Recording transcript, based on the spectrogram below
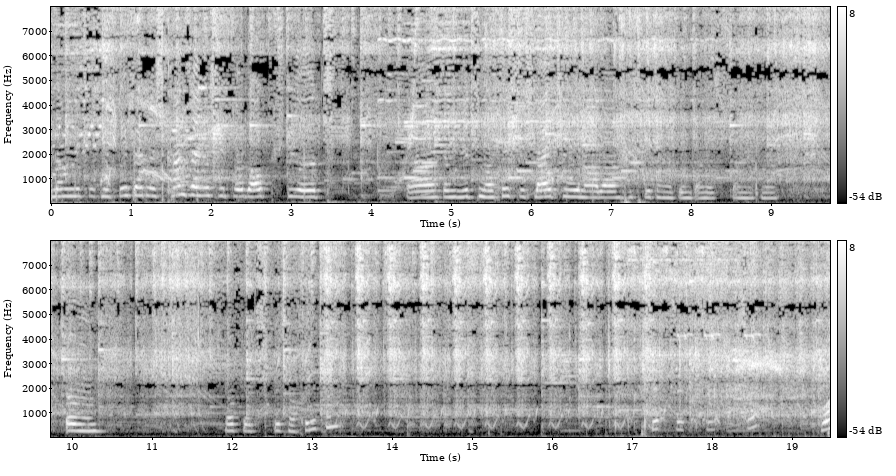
lange muss ich noch durchhalten? Es kann sein, dass die Folge aufstürzt. Ja, dann wird es mir auch richtig leid tun, aber es geht dann mit dem gar nicht, dann nicht mehr. Ähm, ich laufe jetzt bis nach hinten. Zack, zack, zack, zack. Komm,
